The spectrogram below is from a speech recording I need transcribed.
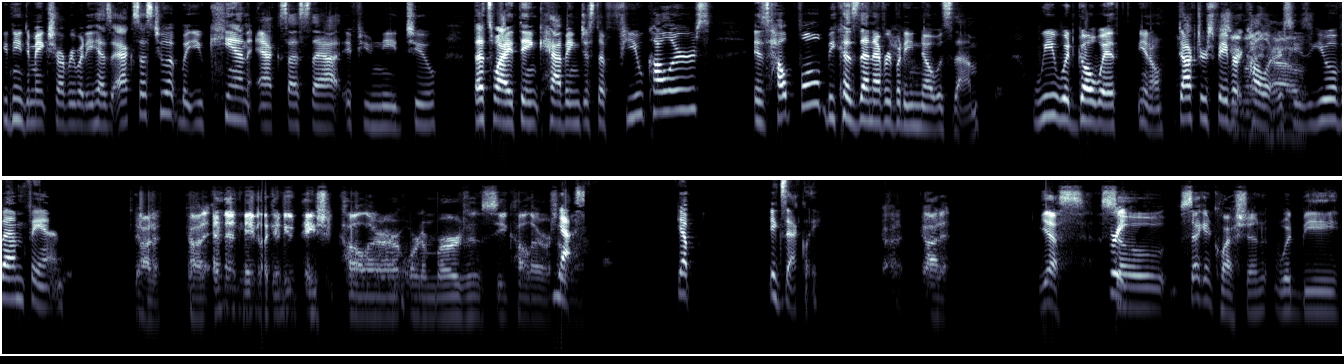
you need to make sure everybody has access to it, but you can access that if you need to. That's why I think having just a few colors is helpful because then everybody knows them. We would go with, you know, doctor's favorite colors. He's a U of M fan. Got it. Got it. And then maybe like a new patient color or an emergency color or something. Yes. Like yep. Exactly. Got it. Got it. Yes. Three. So, second question would be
